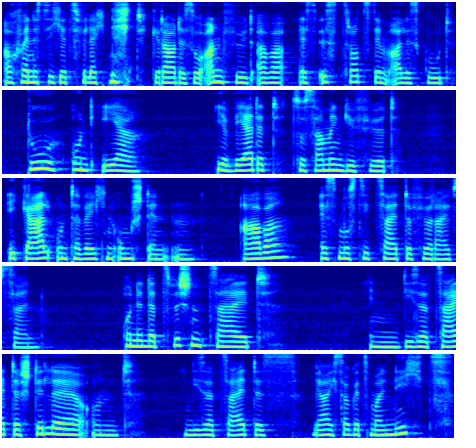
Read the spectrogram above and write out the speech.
auch wenn es sich jetzt vielleicht nicht gerade so anfühlt, aber es ist trotzdem alles gut. Du und er, ihr werdet zusammengeführt, egal unter welchen Umständen. Aber es muss die Zeit dafür reif sein. Und in der Zwischenzeit, in dieser Zeit der Stille und in dieser Zeit des, ja, ich sage jetzt mal nichts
